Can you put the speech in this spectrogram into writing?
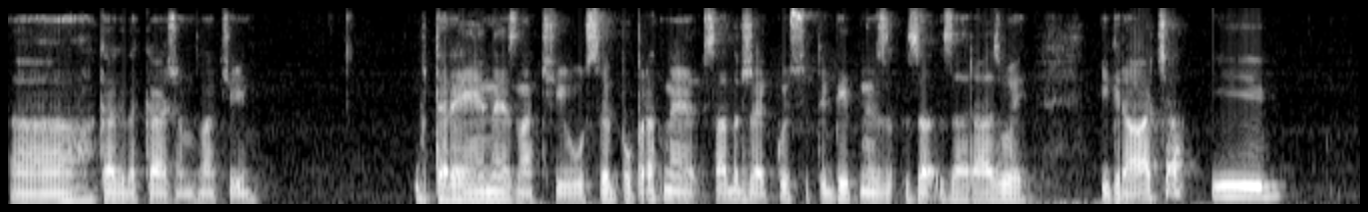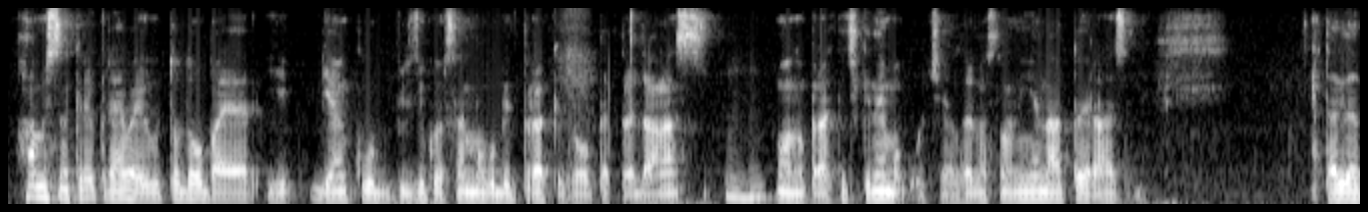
uh, kako da kažem, znači u terene, znači u sve popratne sadržaje koji su ti bitni za- za, razvoj igrača i ha, mislim na kraju krajeva i u to doba jer i jedan klub iz Jugoslavije mogu biti prvak Europe, to je danas ono praktički nemoguće, jer jednostavno nije na toj razini. Tako da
